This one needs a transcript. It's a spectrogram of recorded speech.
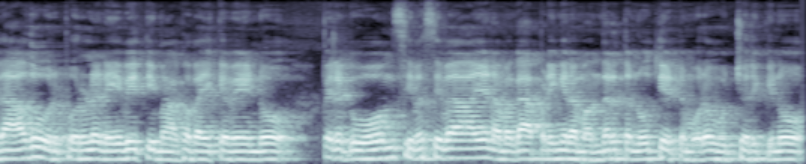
ஏதாவது ஒரு பொருளை நைவேத்தியமாக வைக்க வேண்டும் பிறகு ஓம் சிவசிவாய நமக அப்படிங்கிற மந்திரத்தை நூற்றி எட்டு முறை உச்சரிக்கணும்.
